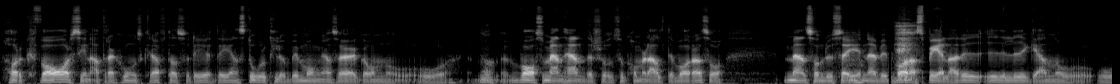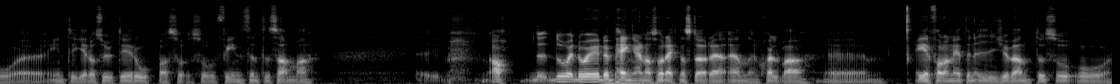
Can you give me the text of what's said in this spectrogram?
har kvar sin attraktionskraft. Alltså det, det är en stor klubb i mångas ögon och, och ja. vad som än händer så, så, kommer det alltid vara så. Men som du säger, när vi bara spelar i, i ligan och, och eh, inte ger oss ut i Europa så, så finns det inte samma... Ja, då, då är det pengarna som räknas större än själva eh, erfarenheten i Juventus. Och, och,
